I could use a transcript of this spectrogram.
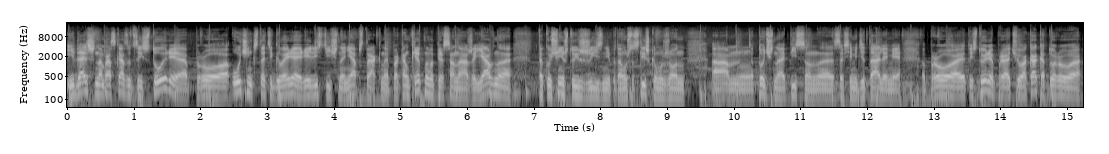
И дальше нам рассказывается история про, очень, кстати говоря, реалистично, не абстрактно, про конкретного персонажа. Явно такое ощущение, что из жизни, потому что слишком уже он ам, точно описан э, со всеми деталями. Про эта история про чувака, которого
